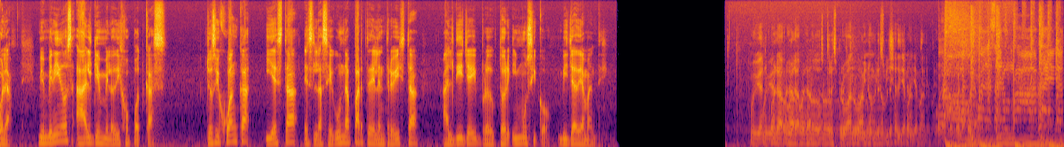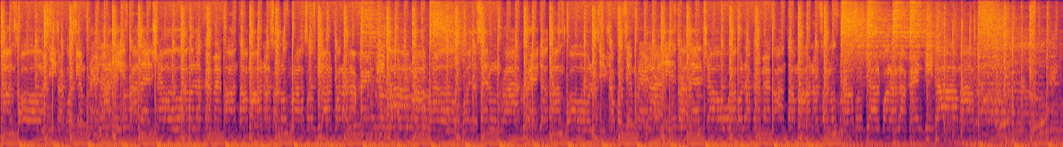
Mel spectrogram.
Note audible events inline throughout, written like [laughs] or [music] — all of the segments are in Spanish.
Hola, bienvenidos a Alguien me lo dijo podcast. Yo soy Juanca y esta es la segunda parte de la entrevista al DJ, productor y músico Villa Diamante. Muy bien, hola, hola, uno, dos, tres, probando. Mi nombre es Villa Diamante. Hola, hola, hola.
